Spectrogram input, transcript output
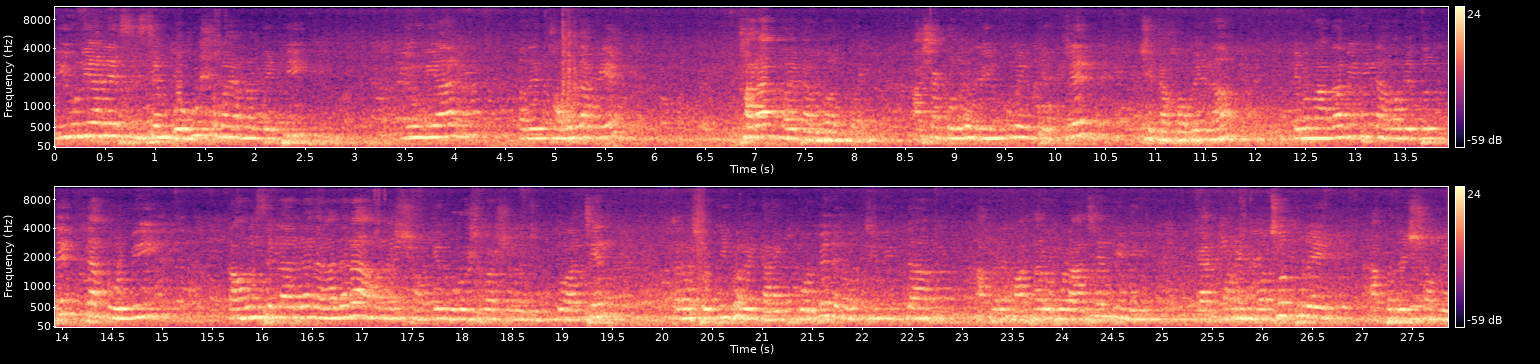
ইউনিয়নের সিস্টেম বহু সময় আমরা দেখি, ইউনিয়ন তাদের ক্ষমতাকে খারাপভাবে ব্যবহার করে। আশা করব বীরভূমের ক্ষেত্রে সেটা হবে না। এবং আগামী দিন আমাদের প্রত্যেকটা কর্মী কাউন্সিলাররা যারা যারা আমাদের সঙ্গে পৌরসভার সঙ্গে যুক্ত আছেন তারা সঠিকভাবে গাইড করবেন এবং জীবিকা আপনাদের মাথার উপর আছেন তিনি। অনেক বছর ধরে আপনাদের সঙ্গে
